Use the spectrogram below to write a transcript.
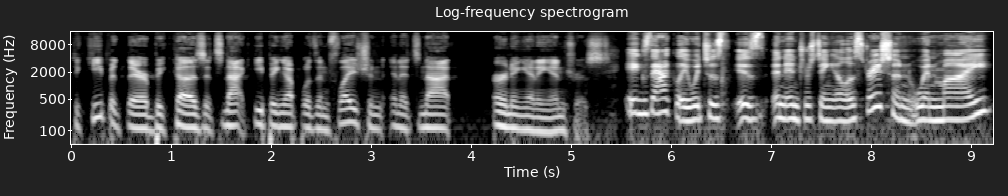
to keep it there because it's not keeping up with inflation and it's not earning any interest. Exactly, which is is an interesting illustration. When my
